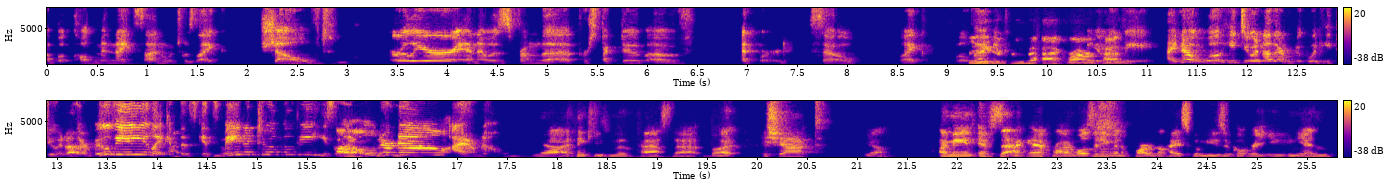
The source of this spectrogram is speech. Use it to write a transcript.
a book called Midnight Sun, which was like shelved earlier, and it was from the perspective of Edward. So, like, will They that need to bring back Robert Pattinson. movie? I know. Will he do another? Would he do another movie? Like, if this gets made into a movie, he's a lot Oh. older now. I don't know. Yeah, I think he's moved past that. But Be shocked. yeah. I mean, if Zac Efron wasn't even a part of the high school musical reunion,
